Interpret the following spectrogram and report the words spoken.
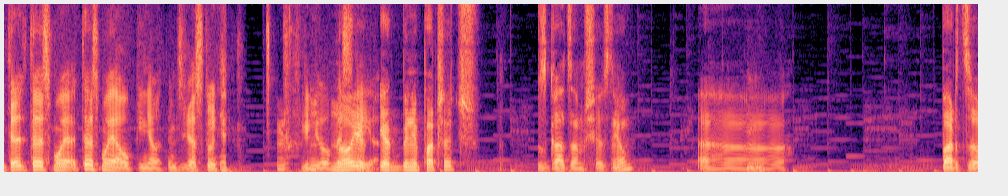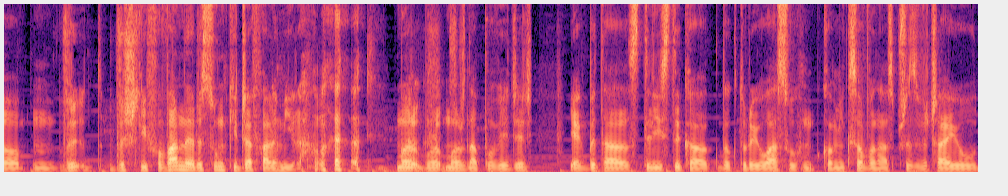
I to, to, jest, moja, to jest moja opinia o tym zwiastunie w chwili no, obecnej. No, jak, jakby nie patrzeć, zgadzam się z nią. Mhm. Bardzo mm, wy, wyszlifowane rysunki Jeffa Lemira, mo, mo, można powiedzieć. Jakby ta stylistyka, do której Łasuch komiksowo nas przyzwyczaił,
